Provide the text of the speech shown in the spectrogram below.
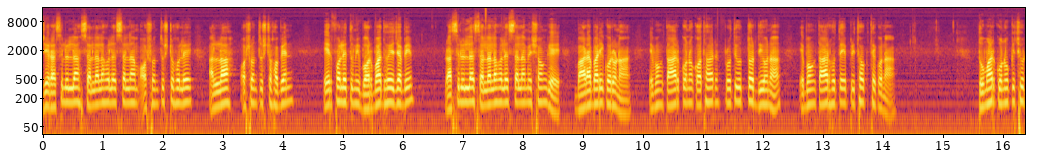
যে রাসুলুল্লাহ সাল্লাহ সাল্লাম অসন্তুষ্ট হলে আল্লাহ অসন্তুষ্ট হবেন, এর ফলে তুমি বরবাদ হয়ে যাবে। রাসুলুল্লাহ সাল্লাহ সাল্লামের সঙ্গে বাড়াবাড়ি করো না এবং তার কোনো কথার প্রতি উত্তর দিও না এবং তার হতে পৃথক থেকো না। তোমার কোনো কিছুর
